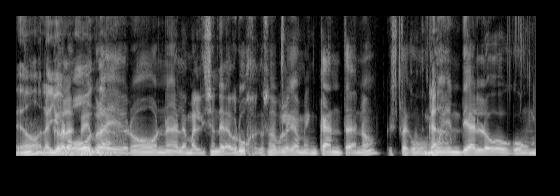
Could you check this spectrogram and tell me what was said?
¿no? La Todas las Llorona. de Llorona, La Maldición de la Bruja, que es una película que me encanta, ¿no? Que está como Claro. muy en diálogo con,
